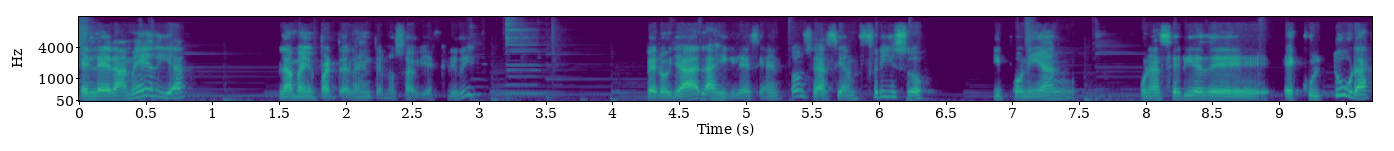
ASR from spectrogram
En la Edad Media, la mayor parte de la gente no sabía escribir. Pero ya las iglesias entonces hacían frisos y ponían una serie de esculturas.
